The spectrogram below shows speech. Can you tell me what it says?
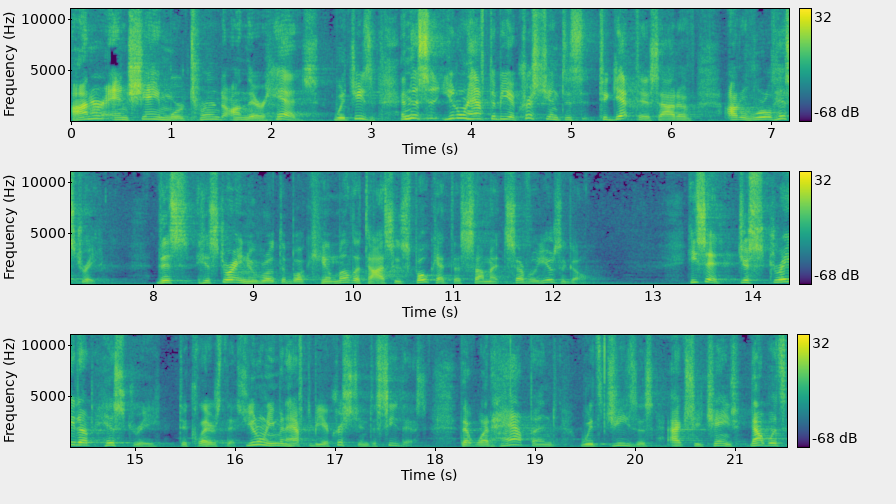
Honor and shame were turned on their heads with Jesus. And this is, you don't have to be a Christian to, to get this out of, out of world history. This historian who wrote the book Humilitas, who spoke at the summit several years ago, he said, just straight up history declares this. You don't even have to be a Christian to see this. That what happened with Jesus actually changed. Now, what's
